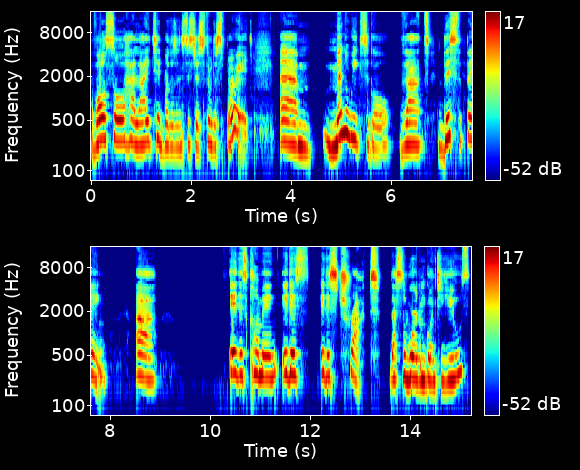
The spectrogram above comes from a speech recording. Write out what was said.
I've also highlighted, brothers and sisters, through the Spirit, um, many weeks ago, that this thing, uh, it is coming, it is, it is tracked. That's the word I'm going to use.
